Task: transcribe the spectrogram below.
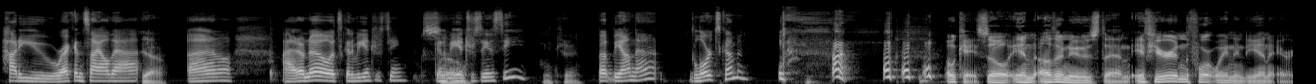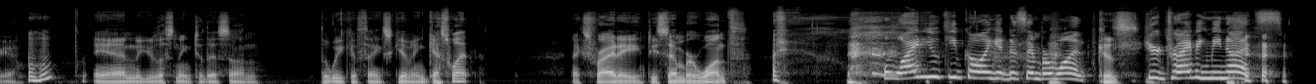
how do you reconcile that? yeah I don't I don't know. It's going to be interesting. It's going to be interesting to see. okay But beyond that, the Lord's coming. Okay, so in other news, then, if you're in the Fort Wayne, Indiana area mm-hmm. and you're listening to this on the week of Thanksgiving, guess what? Next Friday, December 1th, Why do you keep calling it December 1th? because You're driving me nuts.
